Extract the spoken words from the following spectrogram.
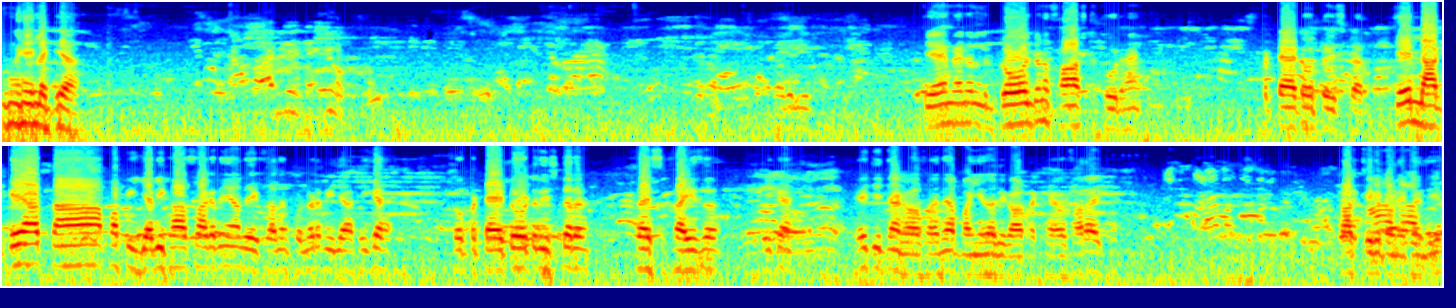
ਨਹੀਂ ਪੋਟੈਟੋ ਟਵਿਸਟਰ। ਜੇ ਲੱਗ ਗਿਆ ਤਾਂ ਆਪਾਂ ਪੀਜ਼ਾ ਵੀ ਖਾ ਸਕਦੇ ਹਾਂ, ਦੇਖ ਸਕਦੇ ਹਾਂ ਕੁੱਲੜ ਪੀਜ਼ਾ, ਠੀਕ ਹੈ। So potato twister, fresh fries, ਠੀਕ ਹੈ। ਇਹ ਚੀਜ਼ਾਂ ਖਾ ਸਕਦੇ ਆ ਬਾਈਆਂ ਦਾ ਜੁਗਾੜ ਰੱਖਿਆ ਹੋਇਆ ਸਾਰਾ ਇੱਥੇ। ਖਰਚੇ ਘਟਾਉਣੇ ਪੈਂਦੀ ਹੈ।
